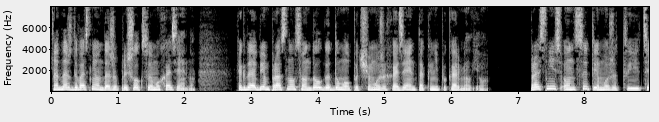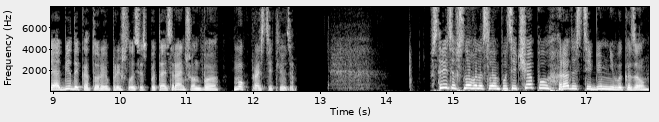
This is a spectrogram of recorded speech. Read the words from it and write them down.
Однажды во сне он даже пришел к своему хозяину. Когда Бим проснулся, он долго думал, почему же хозяин так и не покормил его. Проснись он сытый, может, и те обиды, которые пришлось испытать раньше, он бы мог простить людям. Встретив снова на своем пути Чапу, радости Бим не выказал.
